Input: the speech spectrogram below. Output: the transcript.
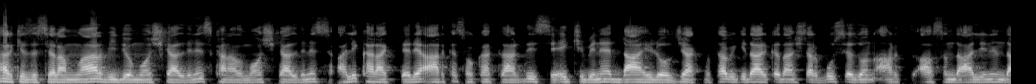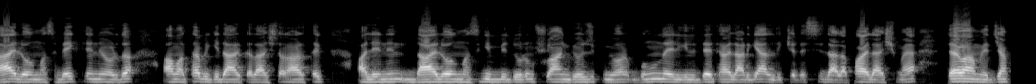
Herkese selamlar. Videoma hoş geldiniz. Kanalıma hoş geldiniz. Ali karakteri Arka Sokaklar dizisi ekibine dahil olacak mı? Tabii ki de arkadaşlar bu sezon aslında Ali'nin dahil olması bekleniyordu. Ama tabii ki de arkadaşlar artık Ali'nin dahil olması gibi bir durum şu an gözükmüyor. Bununla ilgili detaylar geldikçe de sizlerle paylaşmaya devam edeceğim.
